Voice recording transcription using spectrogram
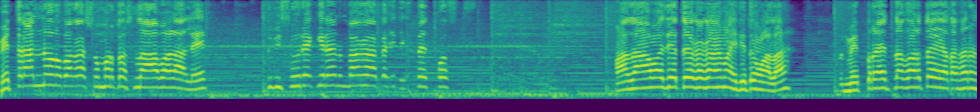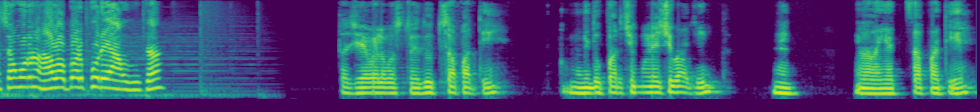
मित्रांनो बघा समोर कसला आबाळ आले तुम्ही सूर्यकिरण बघा कशी दिसतायत माझा आवाज येतोय का काय माहिती तुम्हाला? मी प्रयत्न करतोय आता कारण समोरून हवा भरपूर आहे आमच्या तर जेवायला बसतोय दूध चपाती. आणि दुपारची मुळ्याची भाजी. बघा यात चपाती आहे.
